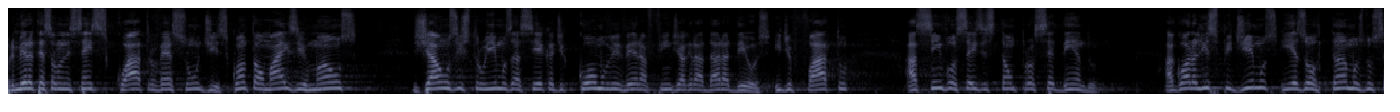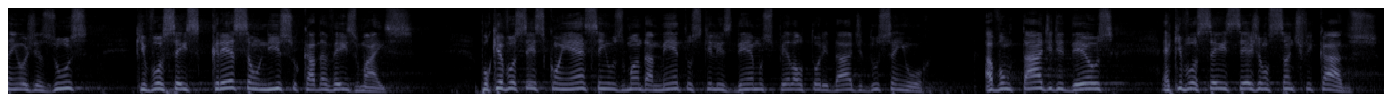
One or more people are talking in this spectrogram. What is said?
1 Tessalonicenses 4, verso 1 diz: Quanto ao mais, irmãos, já uns instruímos acerca de como viver a fim de agradar a Deus, e de fato, assim vocês estão procedendo. Agora lhes pedimos e exortamos no Senhor Jesus que vocês cresçam nisso cada vez mais, porque vocês conhecem os mandamentos que lhes demos pela autoridade do Senhor. A vontade de Deus é que vocês sejam santificados,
